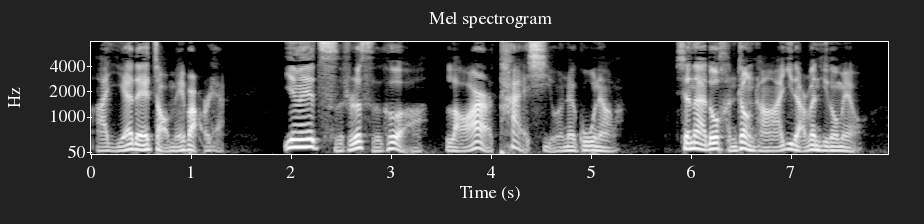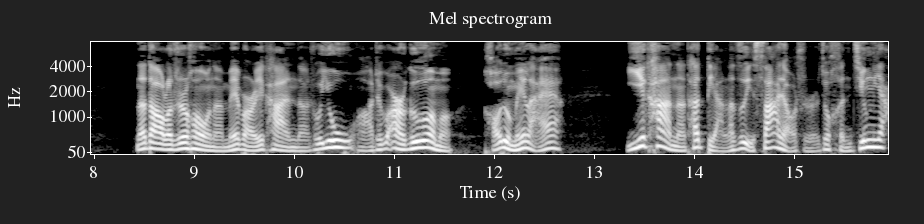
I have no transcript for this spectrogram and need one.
啊，也得找美宝去，因为此时此刻啊，老二太喜欢这姑娘了。现在都很正常啊，一点问题都没有。那到了之后呢，美宝一看呢，说：“哟啊，这不二哥吗？好久没来啊！”一看呢，他点了自己仨小时，就很惊讶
